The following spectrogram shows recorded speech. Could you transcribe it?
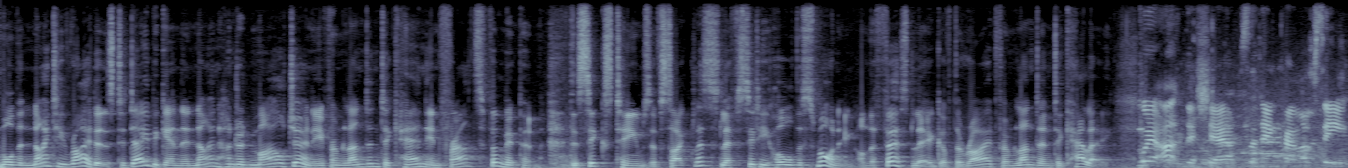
More than 90 riders today began their 900 mile journey from London to Cannes in France for MIPIM. The six teams of cyclists left City Hall this morning on the first leg of the ride from London to Calais. We're up this year because I think um, obviously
